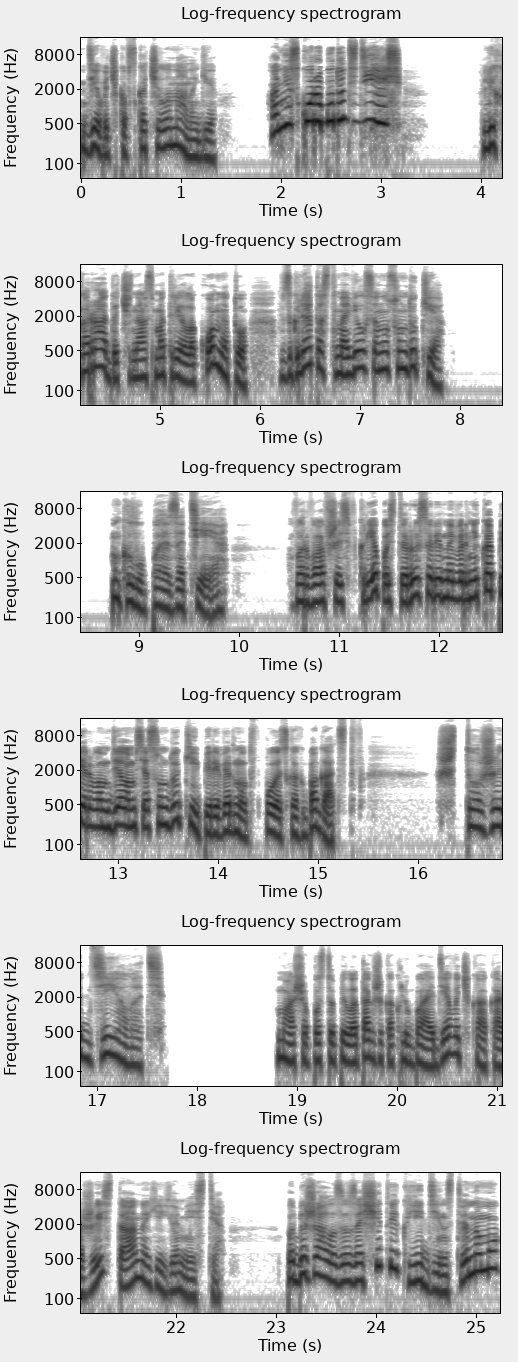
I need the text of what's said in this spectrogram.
Девочка вскочила на ноги. «Они скоро будут здесь!» Лихорадочно осмотрела комнату, взгляд остановился на сундуке. Глупая затея. Ворвавшись в крепость, рыцари наверняка первым делом все сундуки перевернут в поисках богатств. Что же делать? Маша поступила так же, как любая девочка, окажись та на ее месте. Побежала за защитой к единственному,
